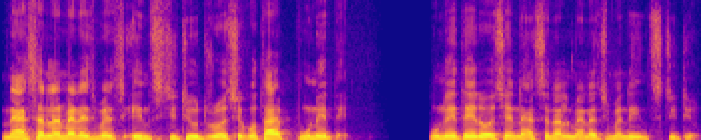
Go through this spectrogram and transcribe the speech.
ন্যাশনাল ম্যানেজমেন্ট ইনস্টিটিউট রয়েছে কোথায়? পুনেতে। পুনেতে রয়েছে national management institute.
